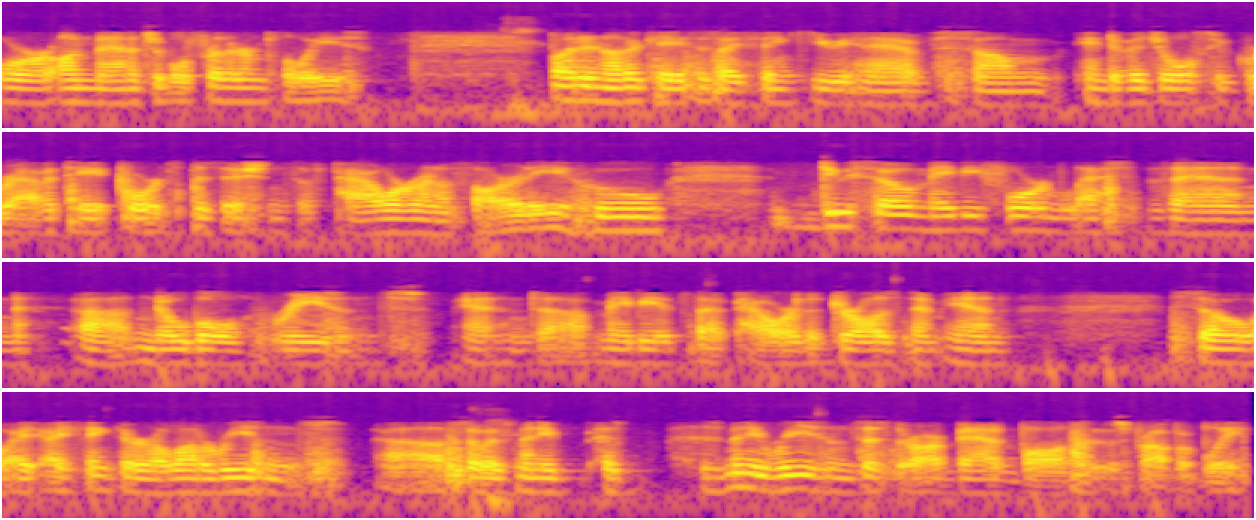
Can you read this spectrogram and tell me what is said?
or unmanageable for their employees. But in other cases, I think you have some individuals who gravitate towards positions of power and authority who do so maybe for less than uh, noble reasons, and uh, maybe it's that power that draws them in. So I, I think there are a lot of reasons. Uh, so as many as as many reasons as there are bad bosses, probably.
